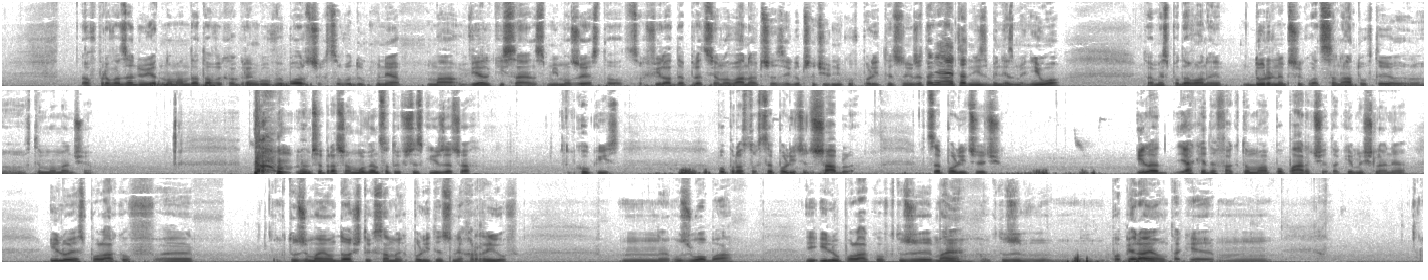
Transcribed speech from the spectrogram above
o wprowadzeniu jednomandatowych okręgów wyborczych, co według mnie ma wielki sens, mimo że jest to co chwila deprecjonowane przez jego przeciwników politycznych, że to nie, to nic by nie zmieniło. Tam jest podawany durny przykład Senatu w, tej, w tym momencie. Przepraszam, mówiąc o tych wszystkich rzeczach, Kukiz po prostu chcę policzyć szable. Chcę policzyć, ile, jakie de facto ma poparcie takie myślenie, ilu jest Polaków, e, którzy mają dość tych samych politycznych ryjów mm, u żłoba i ilu Polaków, którzy mają, którzy popierają takie mm,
